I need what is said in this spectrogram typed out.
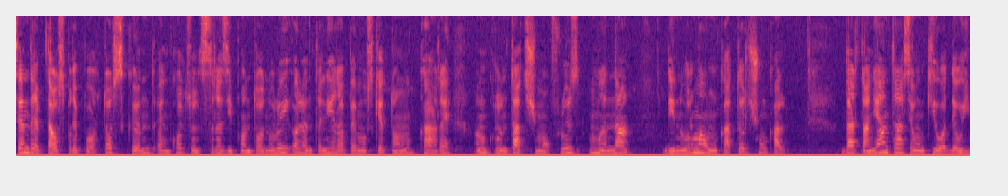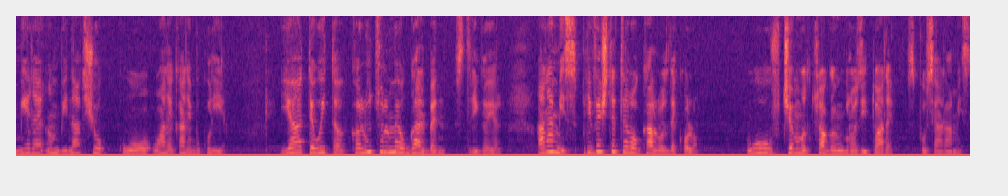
Se îndreptau spre Portos când, în colțul străzii pontonului, îl întâlniră pe muscheton care, încruntat și mofluz, mâna din urmă un catâr și un cal. D'Artagnan trase un chiot de uimire, îmbinat și o, cu o oarecare bucurie. Ia te uită, căluțul meu galben!" strigă el. Aramis, privește te rog calul de colo." Uf, ce mărțoagă îngrozitoare!" spuse Aramis.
